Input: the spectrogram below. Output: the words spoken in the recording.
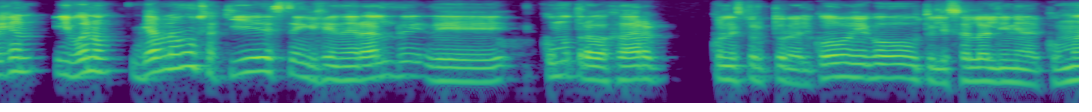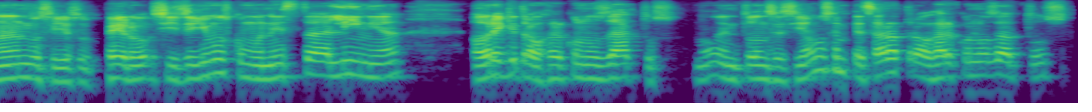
Oigan, y bueno, ya hablamos aquí este, en general de, de cómo trabajar con la estructura del código, utilizar la línea de comandos y eso. Pero si seguimos como en esta línea, ahora hay que trabajar con los datos, ¿no? Entonces, si vamos a empezar a trabajar con los datos,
